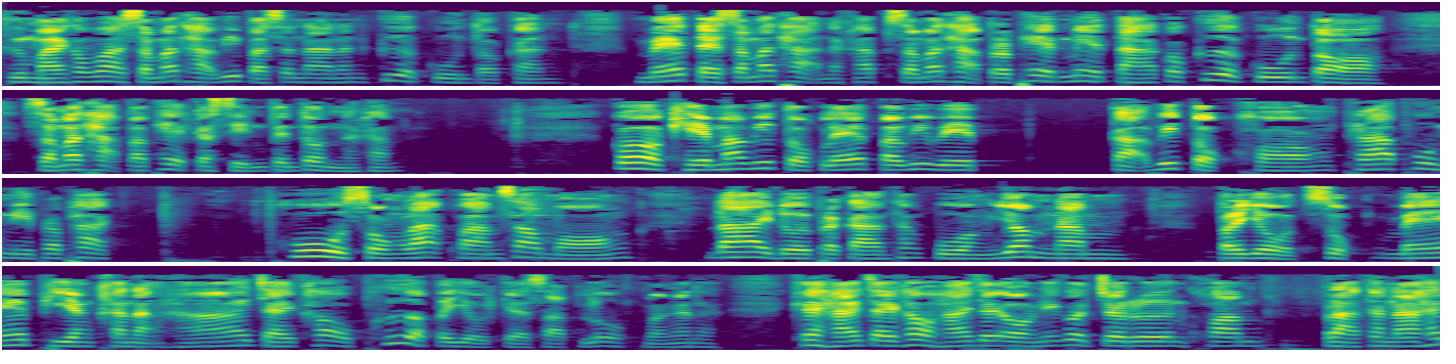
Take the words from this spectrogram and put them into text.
คือหมายคือว่าสมถาวิปัสสนานั้นเกื้อกูลต่อกัน แม้แต่สมถะนะครับ สมถะประเภทเมตตาก็เกื้อกูลต่อ สมถะประเภทกสินเป็นต้นนะครับ ก็เขมวิตกและปวิเวกะวิตกของพระผู้มีพระภาคผู้ทรงละความเศร้าหมองได้โดยประการทั้งปวงย่อมนำ ประโยชน์สุขแม้เพียงขณะหายใจเข้าเพื่อประโยชน์แก่สัตว์โลกเหมือนกันนะแค่หายใจเข้าหายใจออกนี่ก็เจริญความปรารถนาให้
